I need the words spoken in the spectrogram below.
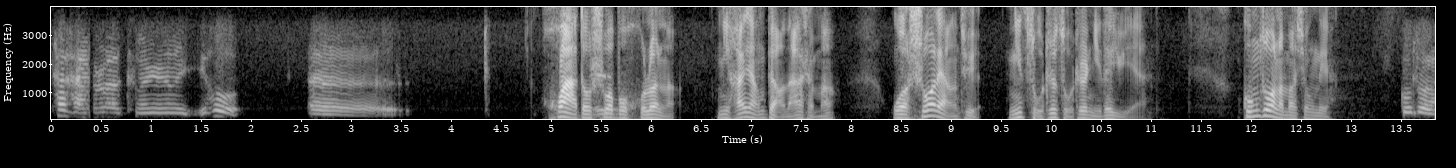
他还是说可能以后，呃，话都说不囫囵了，你还想表达什么？我说两句，你组织组织你的语言。工作了吗，兄弟？工作了。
